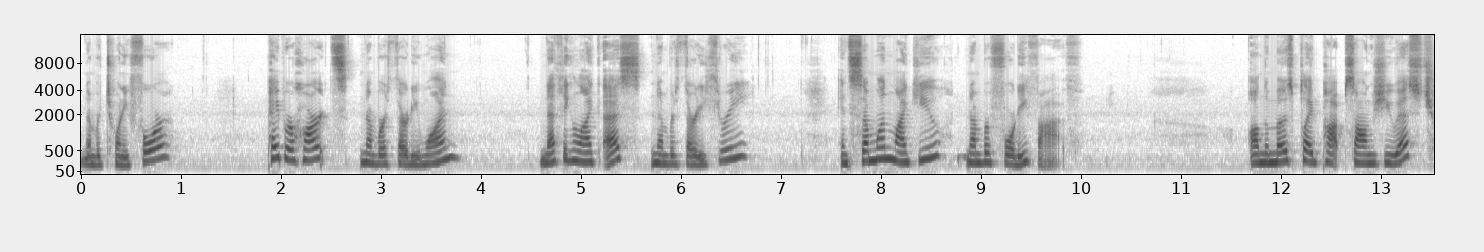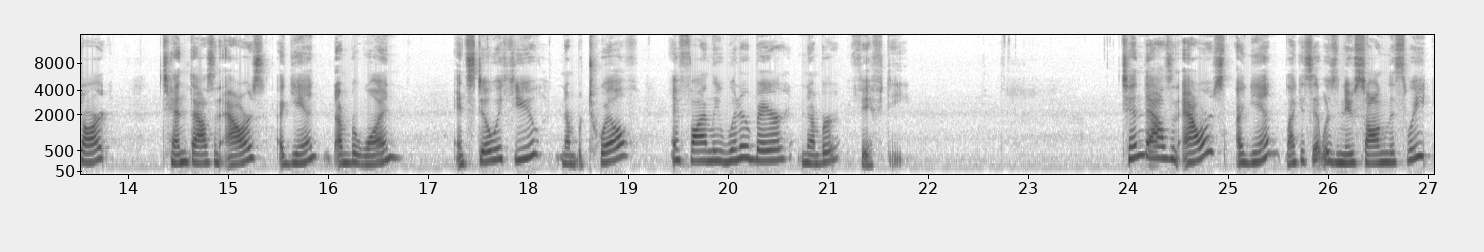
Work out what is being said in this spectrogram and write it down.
number 24. Paper Hearts, number 31. Nothing Like Us, number 33, and Someone Like You, number 45. On the most played pop songs US chart, 10,000 Hours, again, number 1, and Still With You, number 12, and finally Winter Bear, number 50. 10,000 Hours, again, like I said, was a new song this week.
